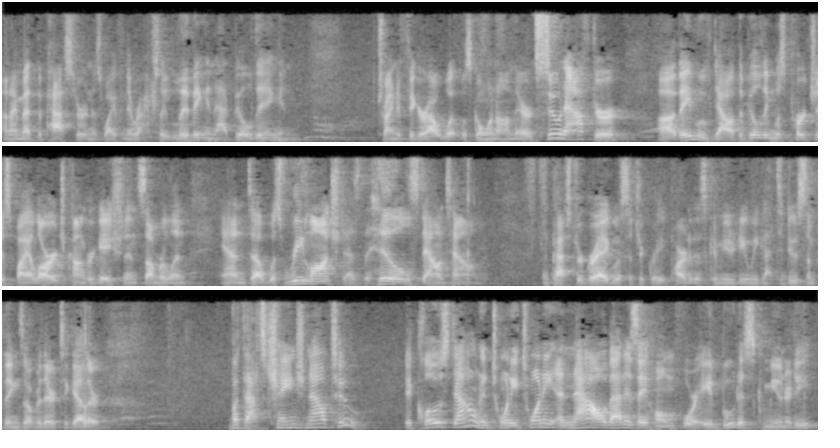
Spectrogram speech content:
and I met the pastor and his wife, and they were actually living in that building and trying to figure out what was going on there. Soon after uh, they moved out, the building was purchased by a large congregation in Summerlin and uh, was relaunched as the Hills downtown. And Pastor Greg was such a great part of this community, and we got to do some things over there together. But that's changed now, too. It closed down in 2020, and now that is a home for a Buddhist community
